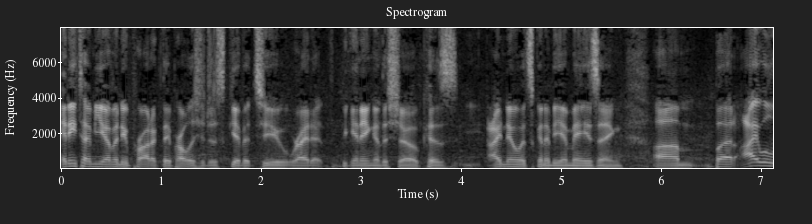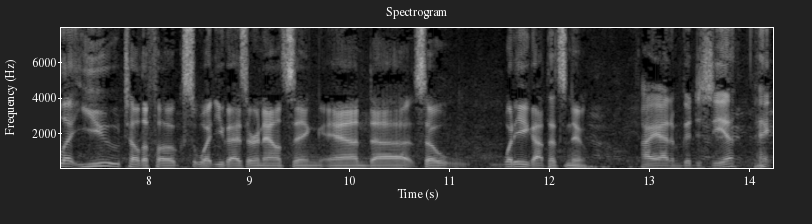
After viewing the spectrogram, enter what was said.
anytime you have a new product, they probably should just give it to you right at the beginning of the show because I know it's going to be amazing. Um, but I will let you tell the folks what you guys are announcing. And uh, so, what do you got that's new? Hi, Adam. Good to see you. Hey,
